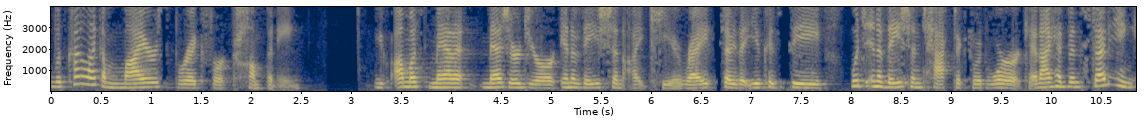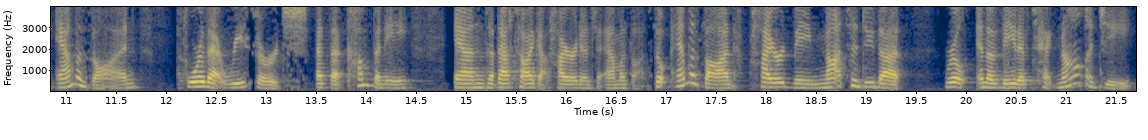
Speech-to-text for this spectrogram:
was kind of like a Myers Briggs for a company you almost man- measured your innovation IQ, right? So that you could see which innovation tactics would work. And I had been studying Amazon for that research at that company. And that's how I got hired into Amazon. So Amazon hired me not to do that real innovative technology,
